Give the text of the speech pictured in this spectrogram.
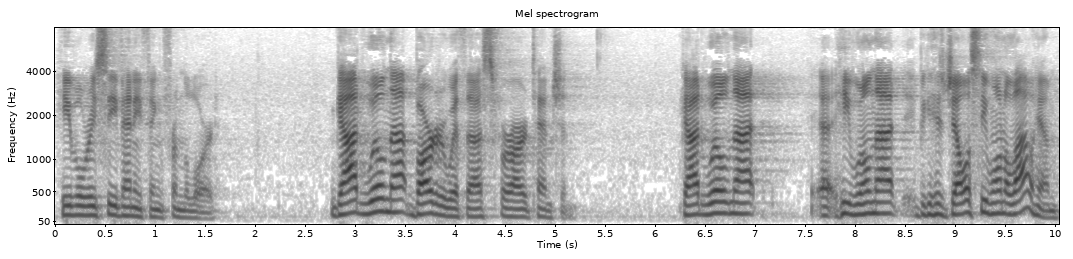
he will receive anything from the Lord. God will not barter with us for our attention. God will not, uh, he will not, because his jealousy won't allow him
